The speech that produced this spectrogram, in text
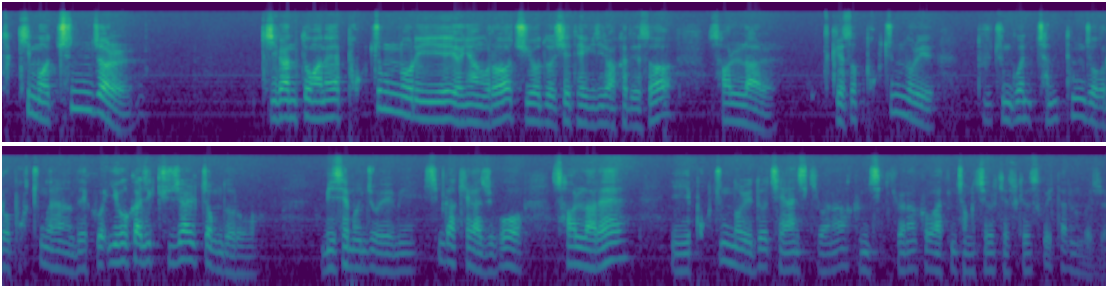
특히 뭐 춘절 기간 동안에 폭죽놀이의 영향으로 주요 도시의 대기질이 악화돼서 설날 해서 폭죽놀이 중국은 전통적으로 폭죽놀이 하는데 그거 이것까지 규제할 정도로 미세먼지 오염이 심각해가지고 설날에 이 폭죽놀이도 제한시키거나 금지시키거나 그와 같은 정책을 계속해서 쓰고 있다는 거죠.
